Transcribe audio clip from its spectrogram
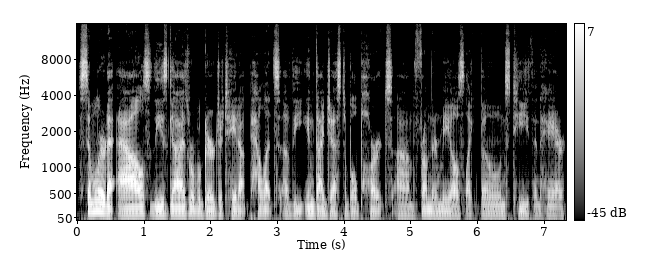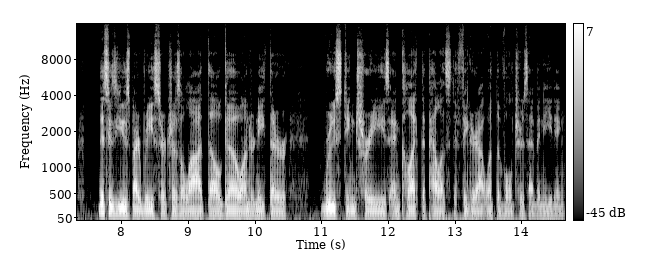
Similar to owls, these guys will regurgitate up pellets of the indigestible parts um, from their meals, like bones, teeth, and hair. This is used by researchers a lot. They'll go underneath their roosting trees and collect the pellets to figure out what the vultures have been eating.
